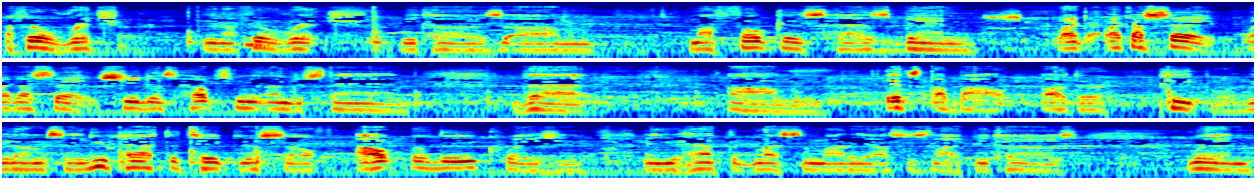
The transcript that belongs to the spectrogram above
I feel richer. You know, I feel rich because um, my focus has been, like, like I said, like I said, she just helps me understand that um, it's about other people. You know what I'm saying? You have to take yourself out of the equation and you have to bless somebody else's life because when,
